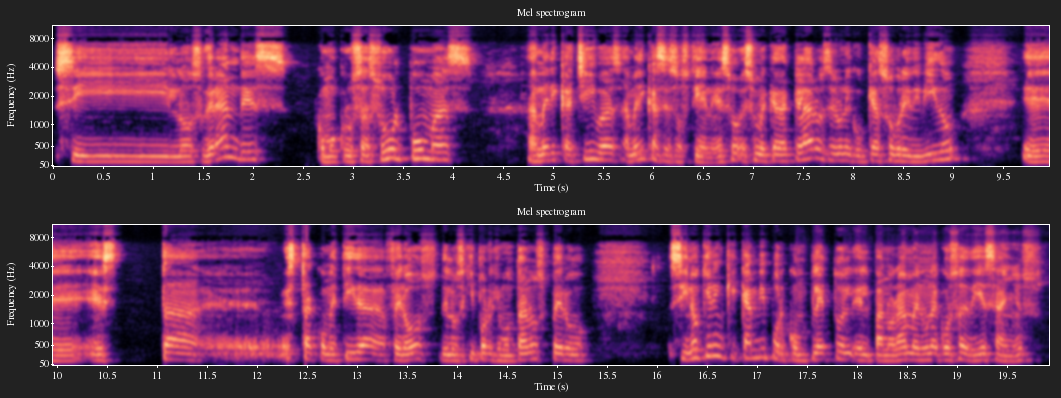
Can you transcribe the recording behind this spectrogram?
si los grandes, como Cruz Azul, Pumas, América Chivas, América se sostiene, eso, eso me queda claro, es el único que ha sobrevivido eh, esta, eh, cometida feroz de los equipos regimontanos, pero si no quieren que cambie por completo el, el panorama en una cosa de 10 años,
